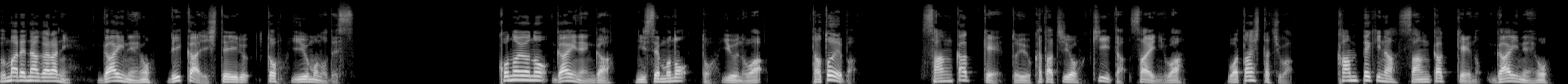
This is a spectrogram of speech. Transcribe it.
生まれながらに概念を理解しているというものです。この世の概念が偽物というのは、例えば三角形という形を聞いた際には、私たちは完璧な三角形の概念を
